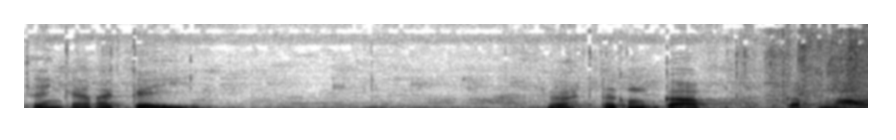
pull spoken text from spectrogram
thêm cá ba kỳ rồi tới con cọp cọp ngầu.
